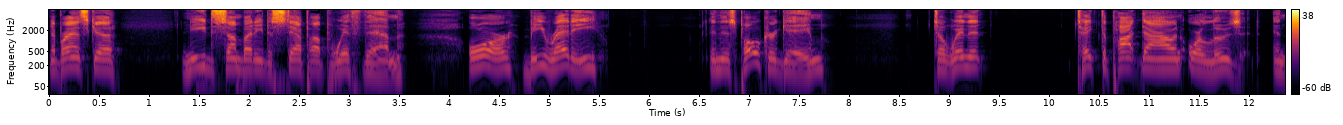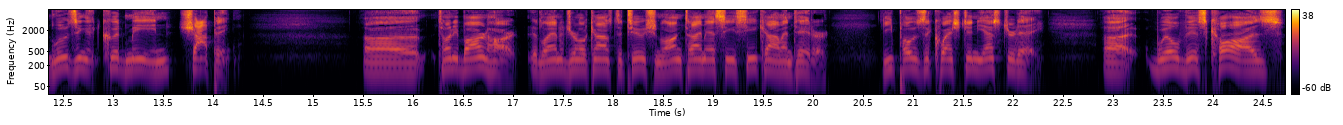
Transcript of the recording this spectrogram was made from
Nebraska needs somebody to step up with them or be ready in this poker game to win it, take the pot down, or lose it. And losing it could mean shopping uh, Tony Barnhart, Atlanta Journal Constitution, longtime SEC commentator, he posed a question yesterday. Uh, will this cause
